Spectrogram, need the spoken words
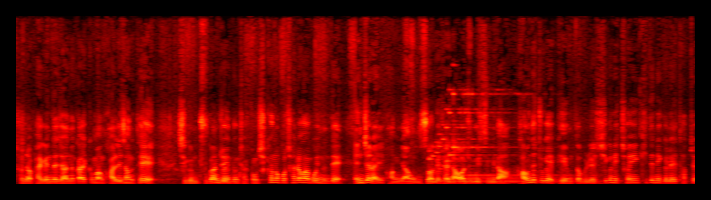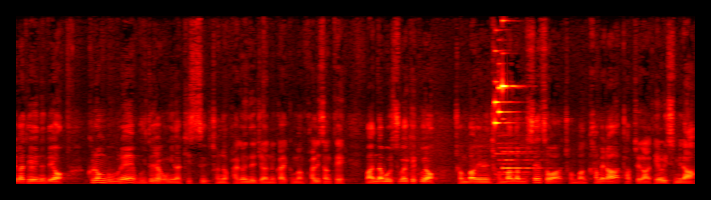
전혀 발견되지 않은 깔끔한 관리 상태에 지금 주간 주행등 작동시켜놓고 촬영하고 있는데 엔젤아이 광량 우수하게 잘 나와주고 있습니다. 가운데 쪽에 BMW의 시그니처인 키드니 그릴 탑재가 되어 있는데요. 그런 부분에 물대 자국이나 기스 전혀 발견되지 않은 깔끔한 관리 상태 만나볼 수가 있겠고요. 전방에는 전방 감지 센서와 전방 카메라 탑재가 되어 있습니다.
